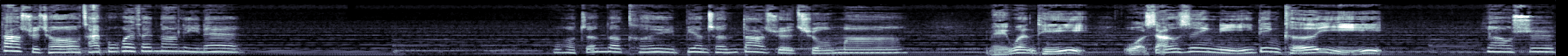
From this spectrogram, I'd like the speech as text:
大雪球才不会在那里呢。”我真的可以变成大雪球吗？没问题，我相信你一定可以。要是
